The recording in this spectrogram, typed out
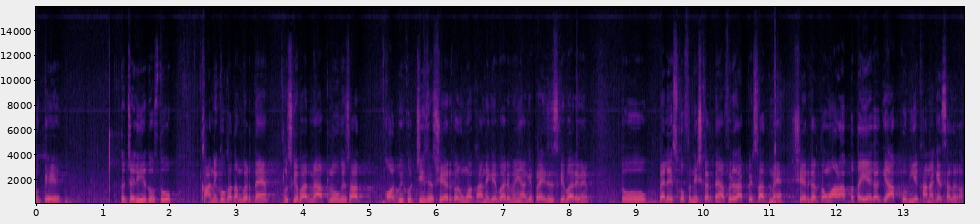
ओके। तो चलिए दोस्तों, खाने को ख़त्म करते हैं। उसके बाद मैं आप लोगों के साथ और भी कुछ चीज़ें शेयर करूँगा खाने के बारे में, यहाँ के प्राइजेस के बारे में। तो पहले इसको फिनिश करते हैं और फिर आपके साथ मैं शेयर करता हूँ। और आप बताइएगा कि आपको भी ये खाना कैसा लगा।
